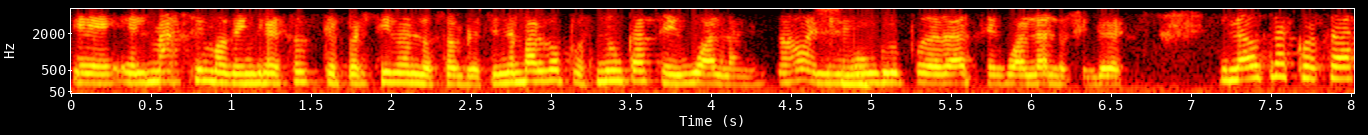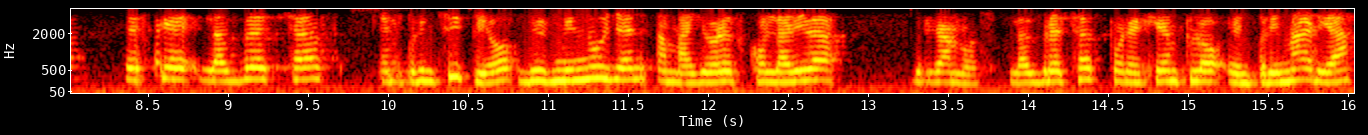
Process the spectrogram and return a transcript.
el máximo de ingresos que perciben los hombres. Sin embargo, pues nunca se igualan, ¿no? En ningún grupo de edad se igualan los ingresos. Y la otra cosa es que las brechas, en principio, disminuyen a mayor escolaridad. Digamos, las brechas, por ejemplo, en primaria,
